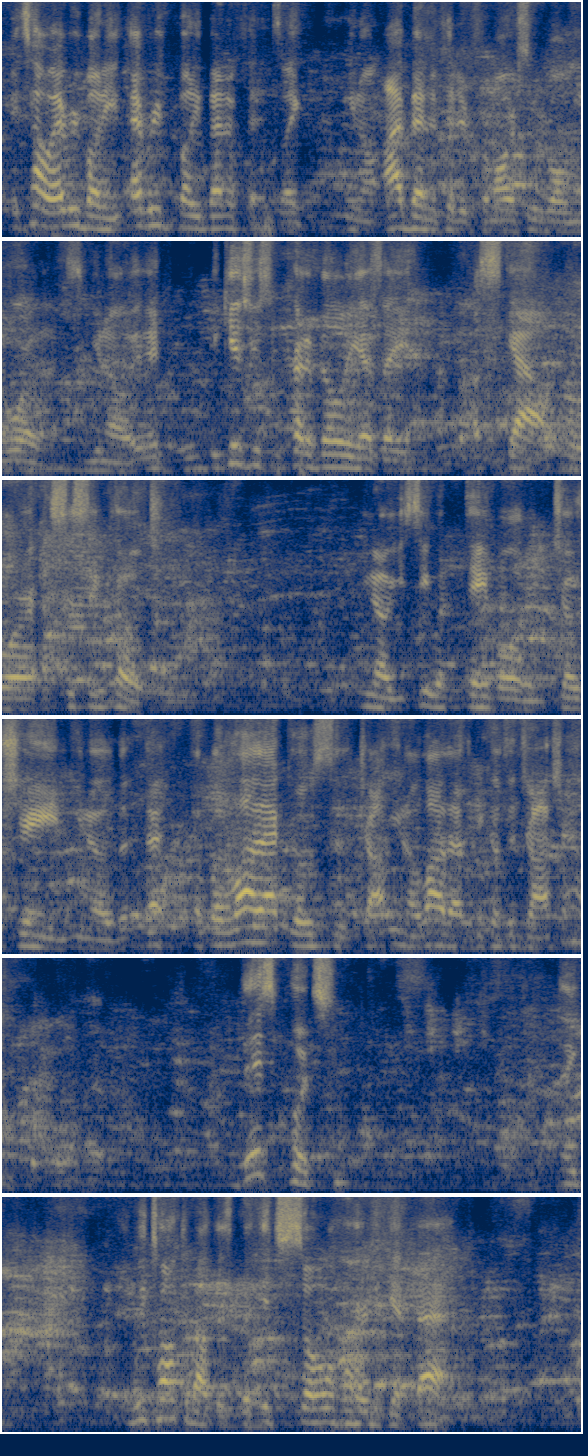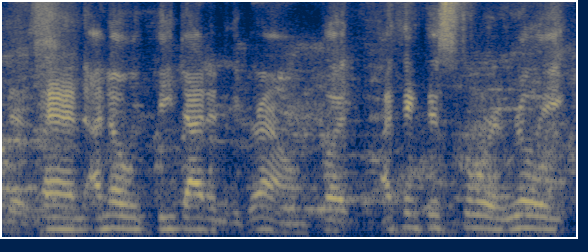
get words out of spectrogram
it's how everybody everybody benefits like you know i benefited from our super bowl in new orleans you know it, it gives you some credibility as a, a scout or assistant coach you know you see what Daboll and joe schoen you know that, that but a lot of that goes to josh you know a lot of that's because of josh allen this puts like we talked about this but it's so hard to get back It is. and I know we beat that into the ground, but I think this story really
